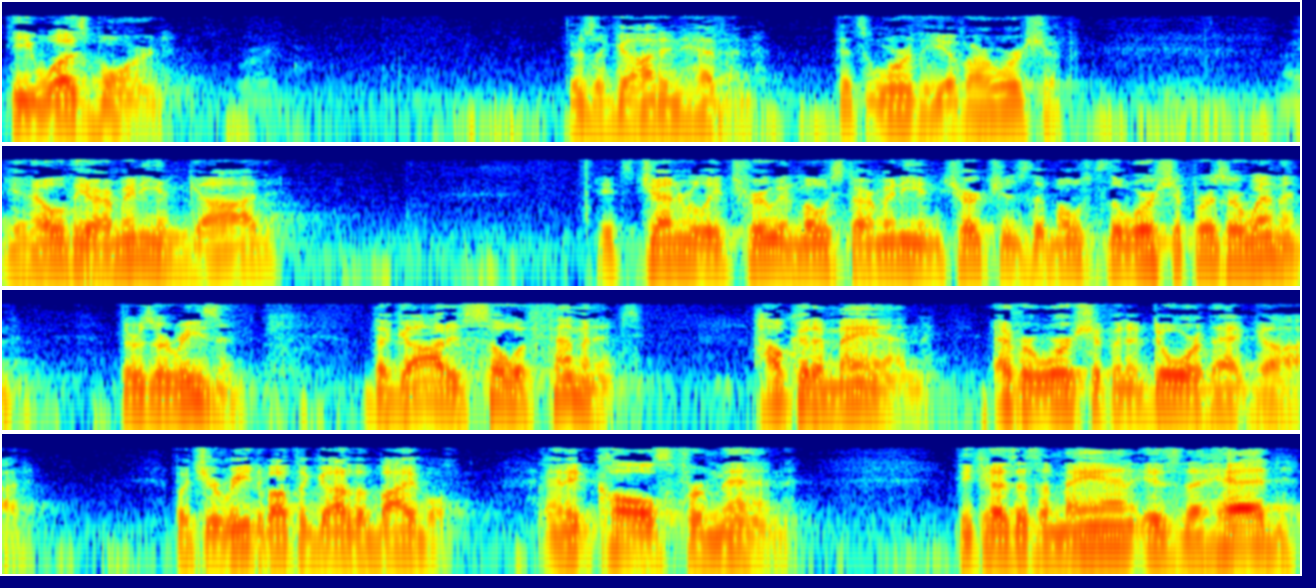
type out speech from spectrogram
He was born. There's a God in heaven that's worthy of our worship. You know the Arminian God? It's generally true in most Arminian churches that most of the worshipers are women. There's a reason. The God is so effeminate. How could a man ever worship and adore that God? But you read about the God of the Bible, and it calls for men. Because as a man is the head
